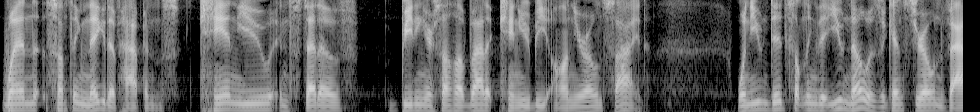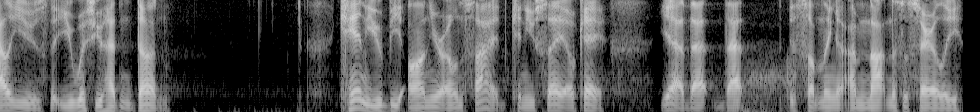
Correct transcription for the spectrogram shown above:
When something negative happens, can you, instead of beating yourself up about it, can you be on your own side? When you did something that you know is against your own values that you wish you hadn't done, can you be on your own side? Can you say, okay, yeah, that that is something I'm not necessarily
